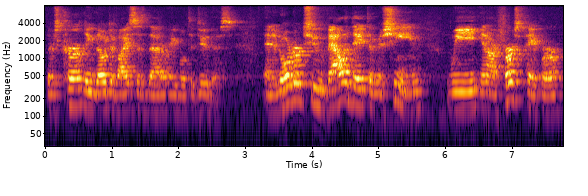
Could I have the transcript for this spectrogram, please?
There's currently no devices that are able to do this. And in order to validate the machine, we, in our first paper,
